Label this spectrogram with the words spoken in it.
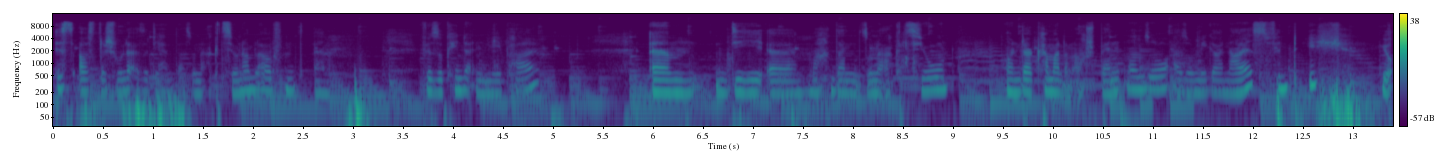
ist aus der Schule, also die haben da so eine Aktion am Laufen ähm, für so Kinder in Nepal. Ähm, die äh, machen dann so eine Aktion und da kann man dann auch spenden und so. Also mega nice, finde ich. Ja.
